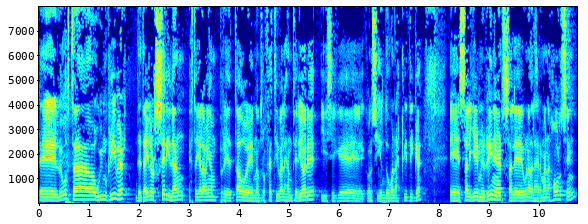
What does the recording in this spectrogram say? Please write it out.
Eh, luego está Wind River de Taylor Sheridan. Esta ya la habían proyectado en otros festivales anteriores y sigue consiguiendo buenas críticas. Eh, sale Jeremy Renner, sale una de las hermanas Olsen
